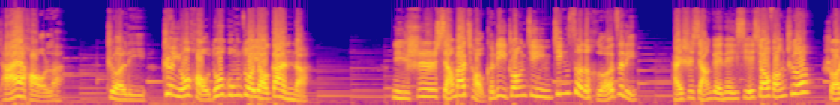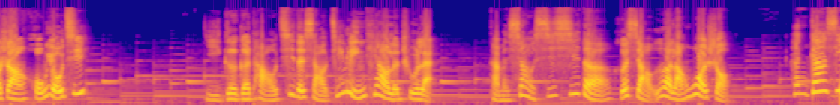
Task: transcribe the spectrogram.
太好了，这里正有好多工作要干呢。你是想把巧克力装进金色的盒子里，还是想给那些消防车刷上红油漆？”一个个淘气的小精灵跳了出来。他们笑嘻嘻的和小饿狼握手，很高兴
